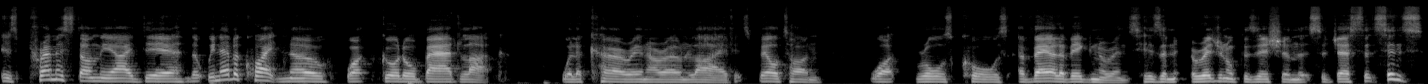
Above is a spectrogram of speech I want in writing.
is premised on the idea that we never quite know what good or bad luck will occur in our own life. It's built on what Rawls calls a veil of ignorance, his an original position that suggests that since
